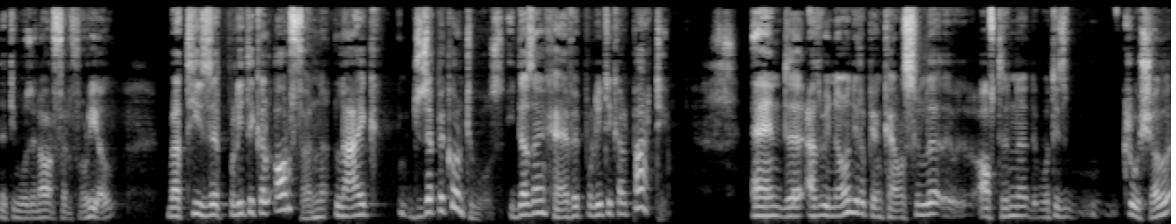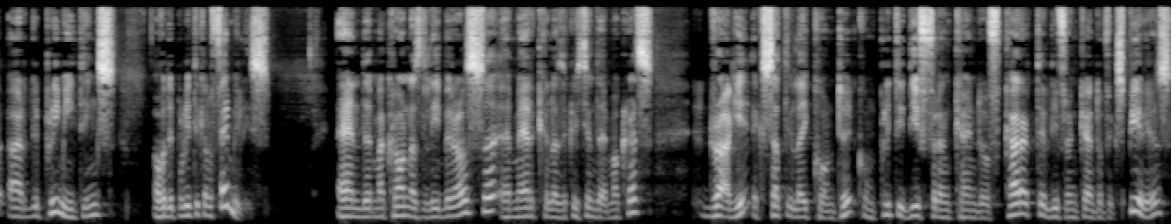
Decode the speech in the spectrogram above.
that he was an orphan for real, but he's a political orphan like Giuseppe Conte was. He doesn't have a political party. And uh, as we know in the European Council, uh, often uh, what is crucial are the pre-meetings of the political families. And Macron as the liberals, uh, Merkel as the Christian Democrats, Draghi, exactly like Conte, completely different kind of character, different kind of experience,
